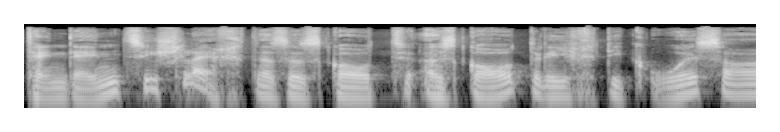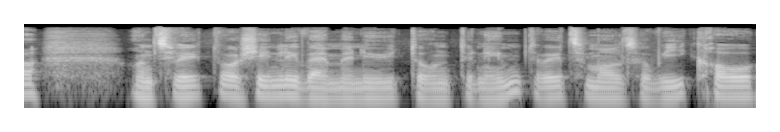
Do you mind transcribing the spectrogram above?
Tendenz ist schlecht. Also es geht, es geht Richtung USA. Und es wird wahrscheinlich, wenn man nichts unternimmt, wird es mal so weit kommen,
